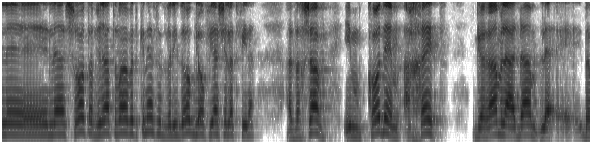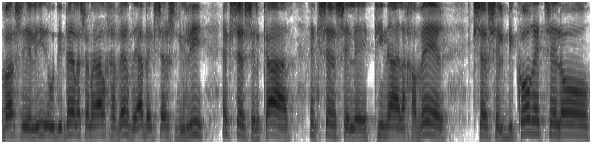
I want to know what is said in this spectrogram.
ל- להשרות אווירה טובה בבית כנסת ולדאוג לאופייה של התפילה. אז עכשיו, אם קודם החטא גרם לאדם דבר שלילי, הוא דיבר לשון הרע על חבר, זה היה בהקשר שלילי, הקשר של כעס, הקשר של אה, טינה על החבר, הקשר של ביקורת שלא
